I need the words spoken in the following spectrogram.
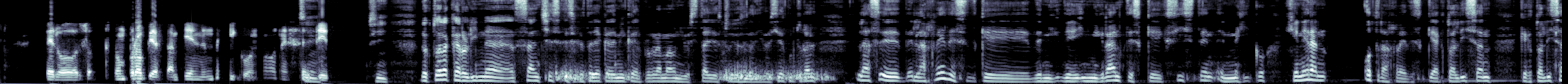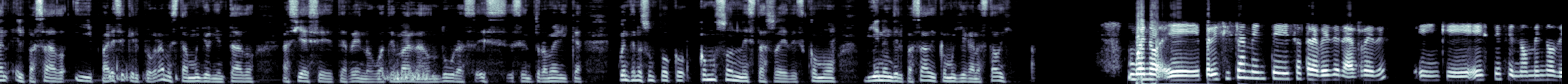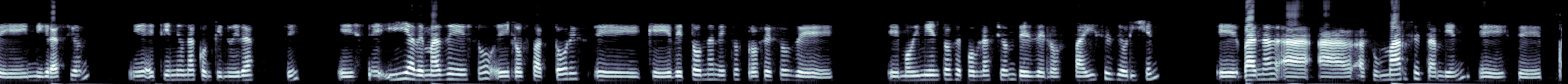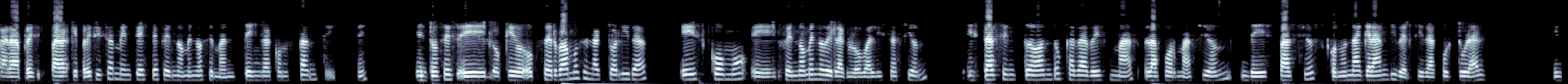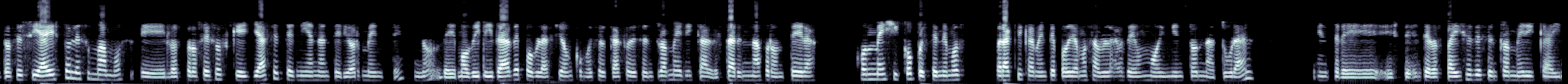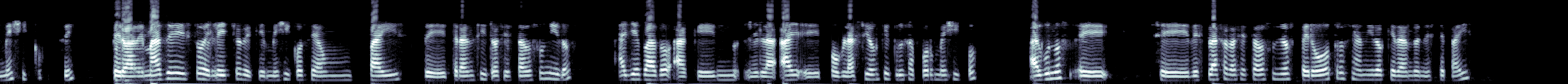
pero son, propias también en México, ¿no? En ese sentido. Sí. Doctora Carolina Sánchez, secretaria académica del Programa Universitario de Estudios de la Diversidad Cultural. Las, eh, las redes que, de, de, inmigrantes que existen en México generan otras redes que actualizan, que actualizan el pasado y parece que el programa está muy orientado hacia ese terreno, Guatemala, Honduras, es Centroamérica. Cuéntenos un poco cómo son estas redes, cómo vienen del pasado y cómo llegan hasta hoy. Bueno, eh, precisamente es a través de las redes en que este fenómeno de inmigración eh, tiene una continuidad, ¿sí? Este, y además de eso, eh, los factores eh, que detonan estos procesos de eh, movimientos de población desde los países de origen van a, a, a, sumarse también este, para, para que precisamente este fenómeno se mantenga constante. Entonces, eh, lo que observamos en la actualidad es cómo el fenómeno de la globalización está acentuando cada vez más la formación de espacios con una gran diversidad cultural. Entonces, si a esto le sumamos eh, los procesos que ya se tenían anteriormente, ¿no? De movilidad de población, como es el caso de Centroamérica, al estar en una frontera con México, pues tenemos prácticamente, podríamos hablar de un movimiento natural entre, este, entre los países de Centroamérica y México, ¿sí? Pero además de eso, el hecho de que México sea un país de tránsito hacia Estados Unidos ha llevado a que la eh, población que cruza por México, algunos eh, se desplazan hacia Estados Unidos, pero otros se han ido quedando en este país.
